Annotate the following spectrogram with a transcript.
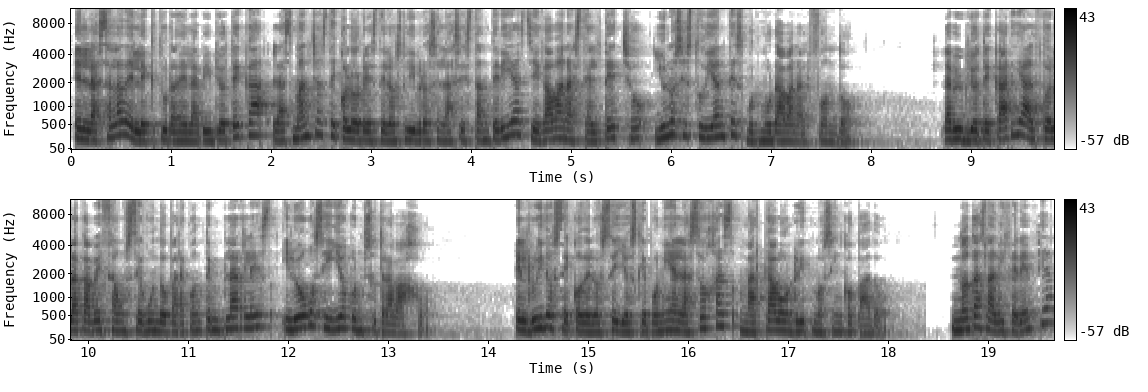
En la sala de lectura de la biblioteca, las manchas de colores de los libros en las estanterías llegaban hasta el techo y unos estudiantes murmuraban al fondo. La bibliotecaria alzó la cabeza un segundo para contemplarles y luego siguió con su trabajo. El ruido seco de los sellos que ponían las hojas marcaba un ritmo sincopado. ¿Notas la diferencia?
